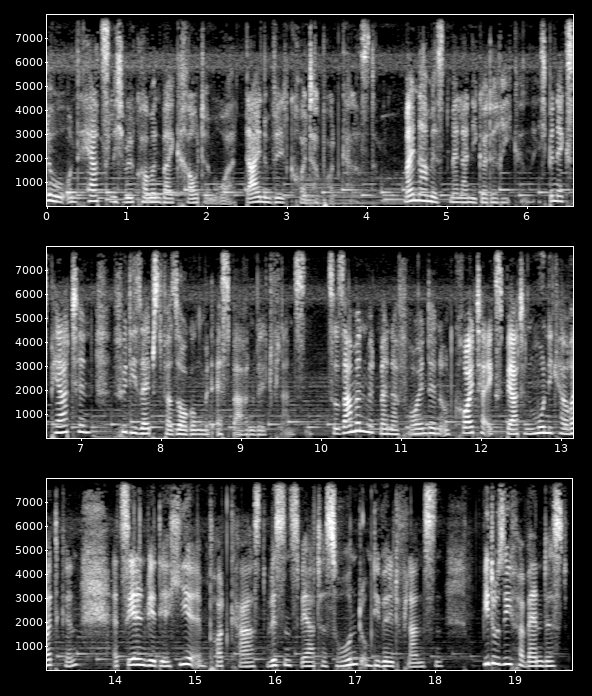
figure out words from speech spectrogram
Hallo und herzlich willkommen bei Kraut im Ohr, deinem Wildkräuter-Podcast. Mein Name ist Melanie Göderiken. Ich bin Expertin für die Selbstversorgung mit essbaren Wildpflanzen. Zusammen mit meiner Freundin und Kräuterexpertin Monika Röttgen erzählen wir dir hier im Podcast Wissenswertes rund um die Wildpflanzen, wie du sie verwendest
